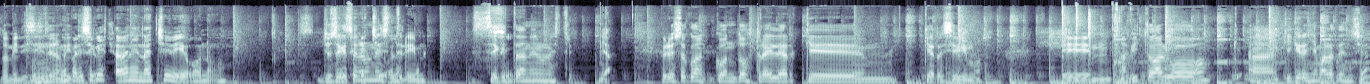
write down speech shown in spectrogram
2017 Mm, Me parece que 2018. estaban en HBO, ¿no? Yo sé que están en un stream. Sé que están en un stream. Ya. Pero eso con, con dos trailers que, que recibimos. Eh, ¿Has visto algo que, ah, que quieres llamar la atención?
